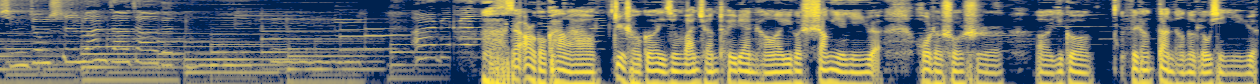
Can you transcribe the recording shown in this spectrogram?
心中是乱糟糟的。啊，在二狗看来啊，这首歌已经完全蜕变成了一个商业音乐，或者说是呃一个非常蛋疼的流行音乐。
